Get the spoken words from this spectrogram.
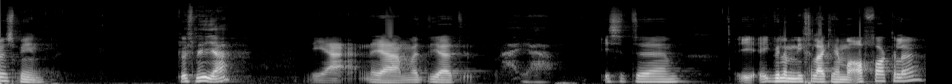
Plus min. Plus meer, ja? Ja, nou ja, maar ja, het- nou ja. Is het. eh, ik wil hem niet gelijk helemaal afvakkelen.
